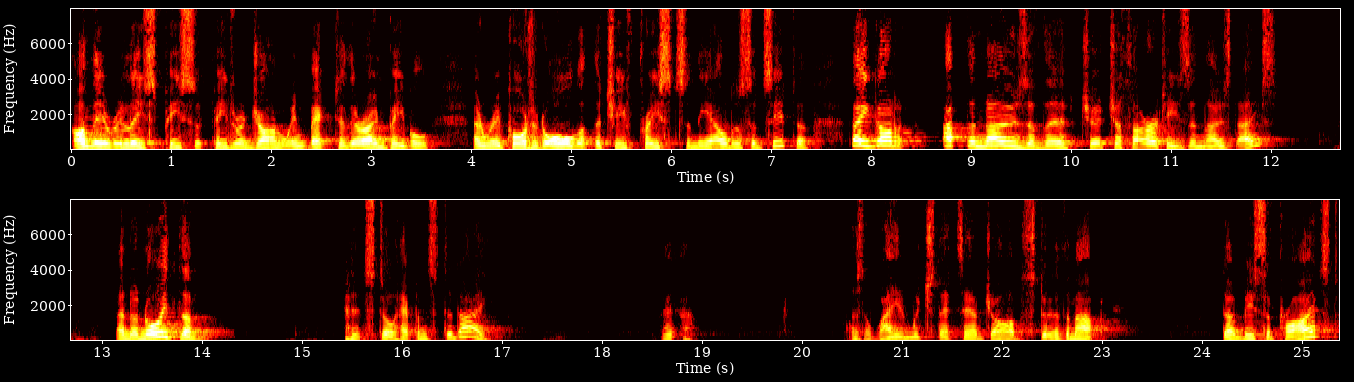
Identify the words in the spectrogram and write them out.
On their release, Peter and John went back to their own people and reported all that the chief priests and the elders had said to them. They got up the nose of the church authorities in those days and annoyed them. And it still happens today. Yeah. There's a way in which that's our job. Stir them up. Don't be surprised.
